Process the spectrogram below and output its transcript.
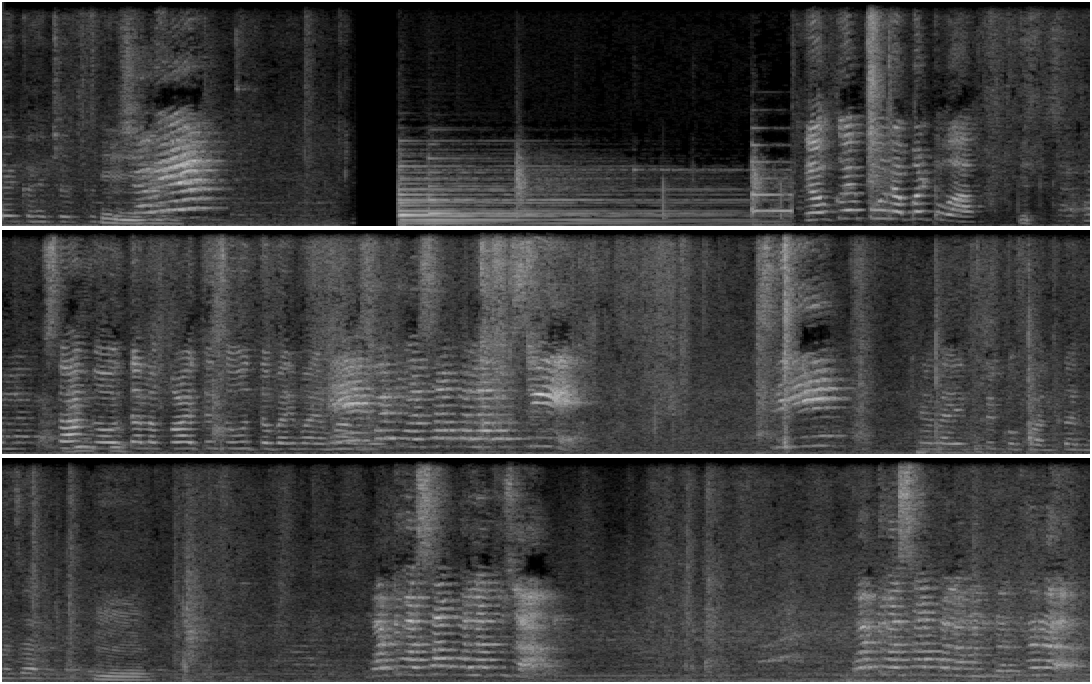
एका ह्याच्यात सांग त्याला काय त्याचं होतं बाई माझ्या. त्याला एक पिको फॉल करणं झालं नाही. बटवा सापला तुझा. सापला म्हणतात खरं.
